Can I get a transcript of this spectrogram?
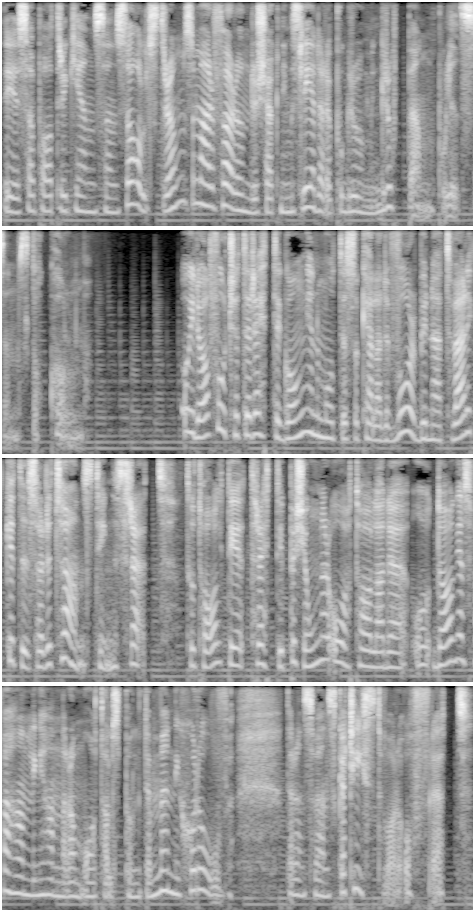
Det sa Patrik Jensen Salström som är förundersökningsledare på groominggruppen Polisen Stockholm. Och idag fortsätter rättegången mot det så kallade Vårbynätverket i Södertörns tingsrätt. Totalt är 30 personer åtalade och dagens förhandling handlar om åtalspunkten människorov där en svensk artist var offret.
